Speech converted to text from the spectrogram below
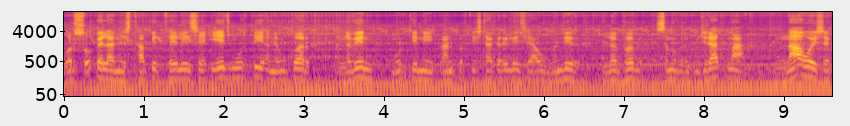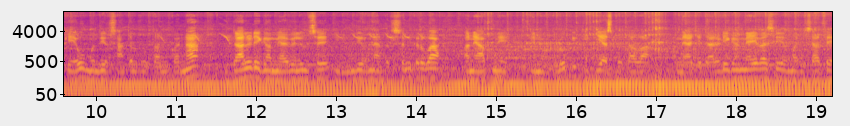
વર્ષો પહેલાંની સ્થાપિત થયેલી છે, એ જ મૂર્તિ અને ઉપર નવીન મૂર્તિની પ્રાણ પ્રતિષ્ઠા કરેલી છે. આવું મંદિર લગભગ સમગ્ર ગુજરાતમાં ના હોઈ શકે એવું મંદિર સાંતલપુર તાલુકાના દાલડી ગામે આવેલું છે. એ મંદિરના દર્શન કરવા અને આપને એનો અલૌકિક ઇતિહાસ બતાવવા અમે આજે દાલડી ગામે આવ્યા છીએ. અમારી સાથે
